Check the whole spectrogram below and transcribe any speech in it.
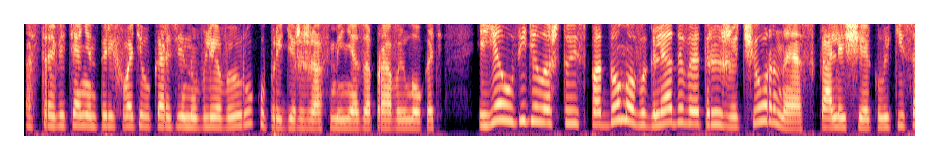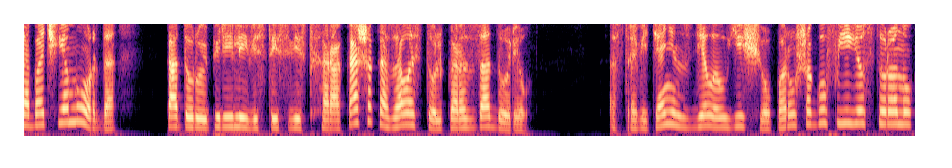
Островитянин перехватил корзину в левую руку, придержав меня за правый локоть, и я увидела, что из-под дома выглядывает рыже-черная, скалящая клыки собачья морда, которую переливистый свист харакаша, казалось, только раззадорил. Островитянин сделал еще пару шагов в ее сторону,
